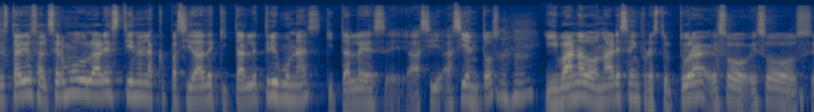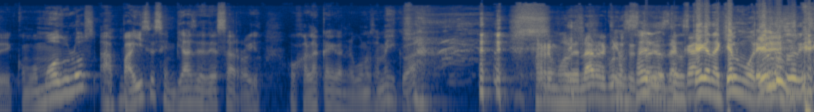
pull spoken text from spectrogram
estadios al ser modulares tienen la capacidad de quitarle tribunas, quitarles eh, asi- asientos y van a donar esa infraestructura, eso, esos eh, como módulos a países en vías de desarrollo. Ojalá caigan algunos a México, ¿ah? a remodelar algunos que nos, estadios de que nos acá. caigan aquí al Morelos, porque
